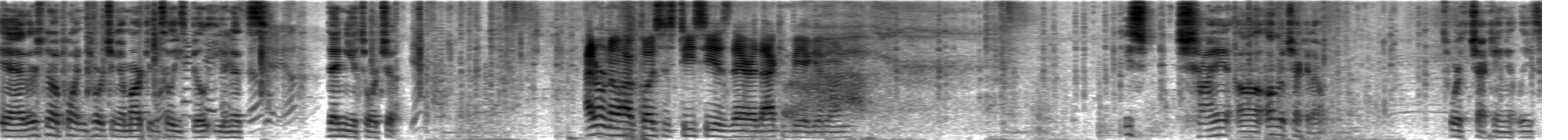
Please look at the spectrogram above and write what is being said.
yeah, there's no point in torching a market until he's built units. Then you torch it. I don't know how close his TC is there. That could be a good one. He's giant. Uh, I'll go check it out. It's worth checking at least.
